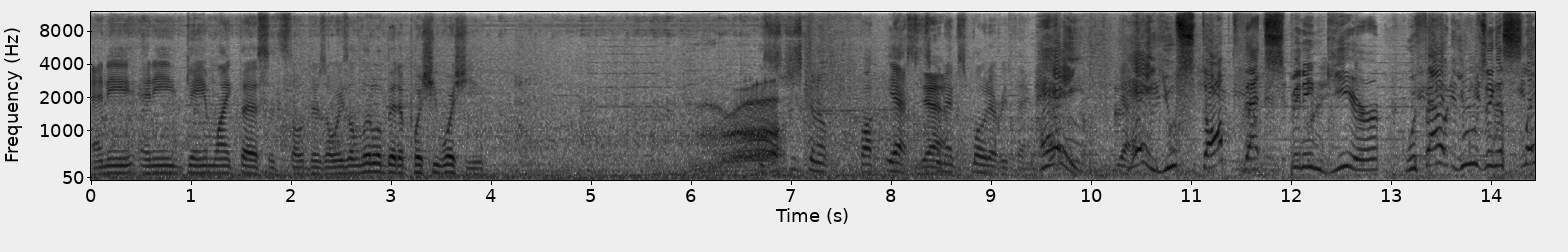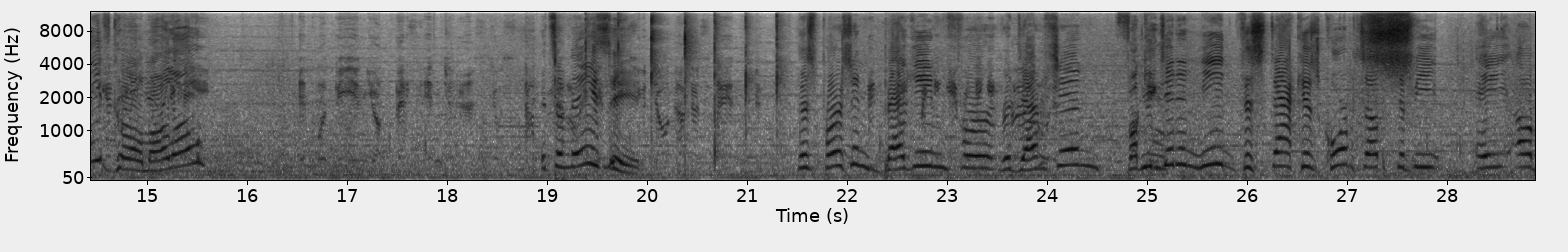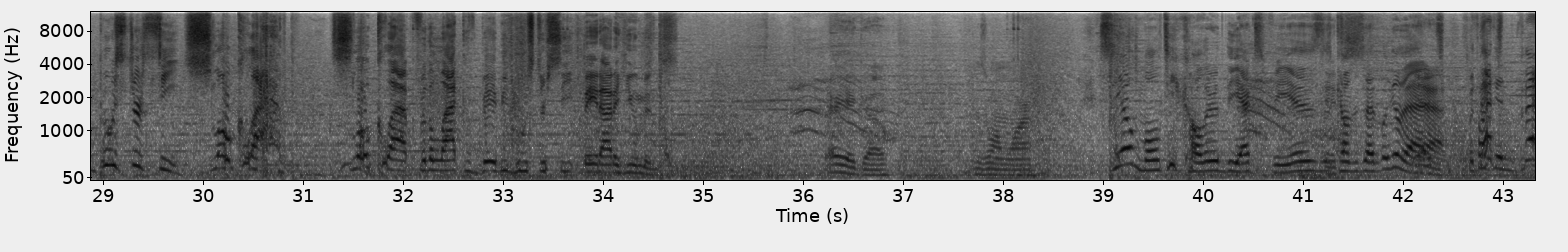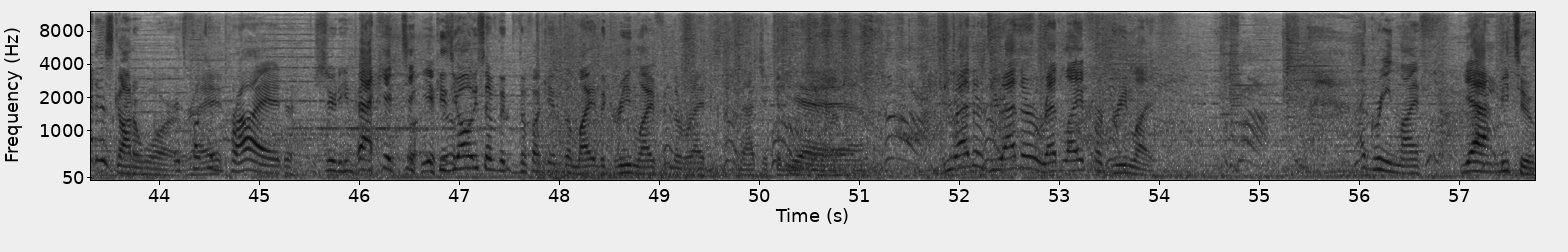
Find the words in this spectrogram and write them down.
Any any game like this, it's so there's always a little bit of pushy wushy. This is just gonna fuck. Yes, it's Yeah. gonna explode everything. Hey! Yeah. Hey, you stopped that spinning gear without using a slave girl, Marlow! It would be in your best interest to stop It's amazing. You don't understand. This person begging for redemption. Fucking- You didn't need to stack his corpse up to be a, a booster seat. Slow clap! Slow clap for the lack of baby booster seat made out of humans. There you go. There's one more. See how multicolored the XP is? It comes out. Look at that. Yeah, It's but fucking, that's, that is God of War, it's right? fucking pride shooting back into you. Because you always have the, the fucking the light, the green life and the red magic. In the yeah. Do you rather do you rather red life or green life? I green life. Yeah, me too.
